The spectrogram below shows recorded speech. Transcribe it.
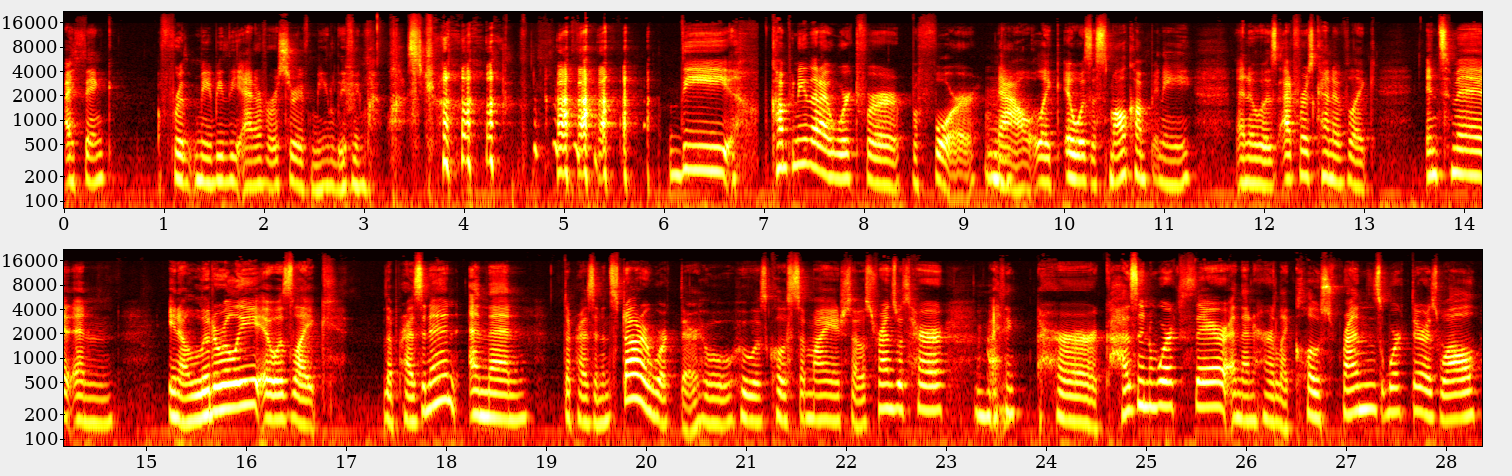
I think for maybe the anniversary of me leaving my last job. the company that I worked for before now, like it was a small company and it was at first kind of like intimate and you know, literally it was like the president and then the president's daughter worked there who who was close to my age so I was friends with her. Mm-hmm. I think her cousin worked there and then her like close friends worked there as well.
